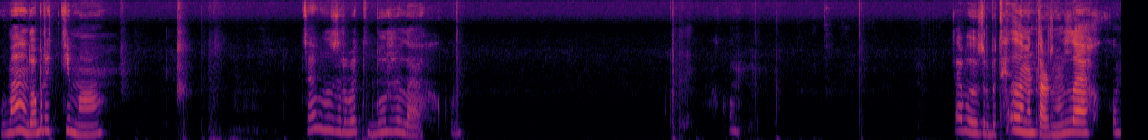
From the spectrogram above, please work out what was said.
в мене добра тіма. Це буде зробити дуже. Легко. Це буде зробити елементарно легко.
